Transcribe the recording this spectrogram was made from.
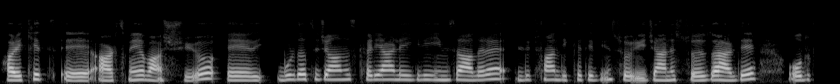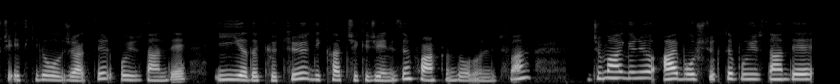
hareket e, artmaya başlıyor. E, burada atacağınız kariyerle ilgili imzalara lütfen dikkat edin. Söyleyeceğiniz sözler de oldukça etkili olacaktır. O yüzden de iyi ya da kötü dikkat çekeceğinizin farkında olun lütfen. Cuma günü ay boşlukta bu yüzden de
